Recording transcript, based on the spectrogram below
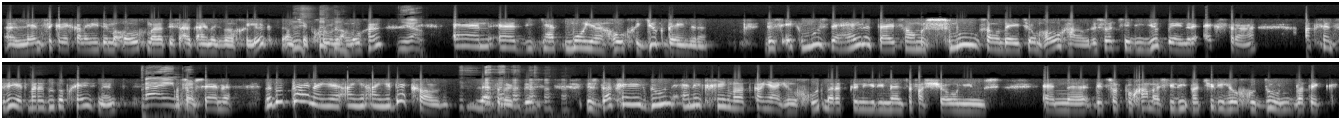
lenzen kreeg ik alleen niet in mijn oog, maar dat is uiteindelijk wel gelukt. Want je hebt groene ogen. Ja. En die, je hebt mooie hoge jukbeenderen. Dus ik moest de hele tijd zo mijn smoel zo een beetje omhoog houden. Zodat je die jukbeenderen extra accentueert, maar dat doet op een gegeven moment... Pijn. Zo'n scène, dat doet pijn aan je, aan je, aan je bek gewoon, letterlijk. dus, dus dat ging ik doen. En ik ging, want dat kan jij heel goed, maar dat kunnen jullie mensen van shownieuws... en eh, dit soort programma's, jullie, wat jullie heel goed doen, wat ik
